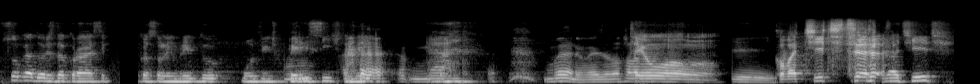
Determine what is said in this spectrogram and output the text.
os jogadores da Croácia, que eu só lembrei do Modric, Perisic também. ah. Mano, mas eu vou falar. Tem o. Kovacic. Kovacic.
